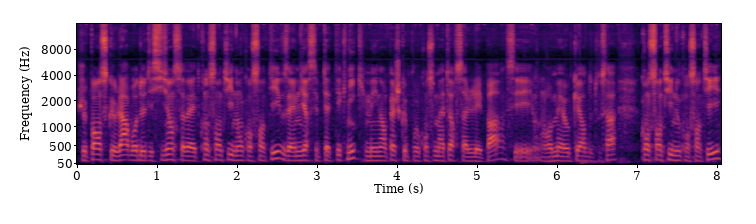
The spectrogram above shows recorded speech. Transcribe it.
je pense que l'arbre de décision, ça va être consenti, non consenti. Vous allez me dire, c'est peut-être technique, mais il n'empêche que pour le consommateur, ça ne l'est pas. On le remet au cœur de tout ça. Consenti, non consenti.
